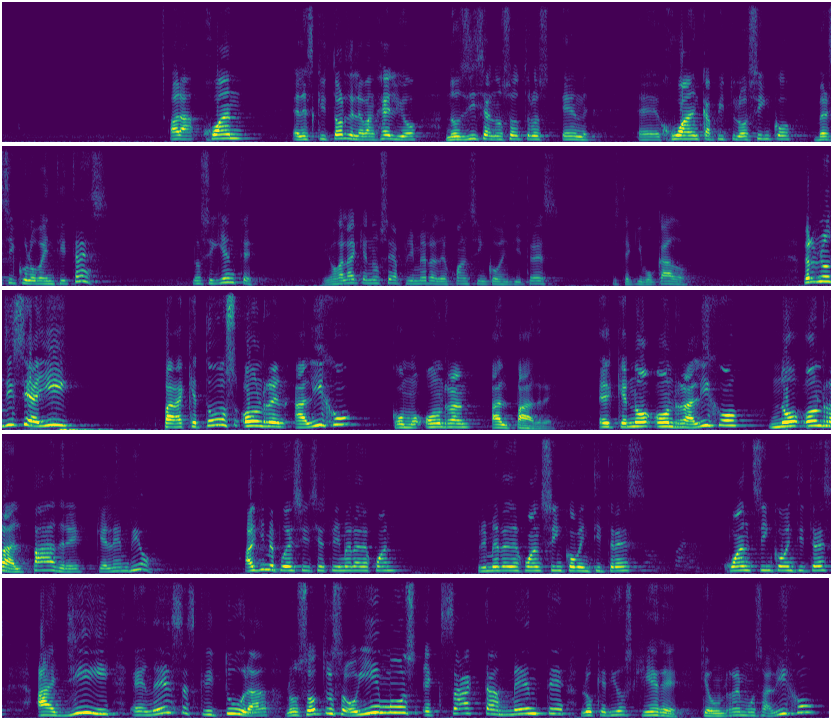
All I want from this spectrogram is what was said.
Ahora, Juan, el escritor del Evangelio, nos dice a nosotros en eh, Juan capítulo 5, versículo 23, lo siguiente, y ojalá que no sea primera de Juan 5, 23, esté equivocado, pero nos dice ahí, para que todos honren al Hijo como honran al Padre. El que no honra al Hijo, no honra al Padre que le envió. ¿Alguien me puede decir si es primera de Juan? Primera de Juan 5, 23. Juan 5:23, allí en esa escritura nosotros oímos exactamente lo que Dios quiere, que honremos al Hijo,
